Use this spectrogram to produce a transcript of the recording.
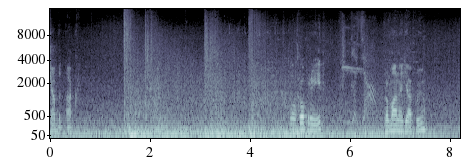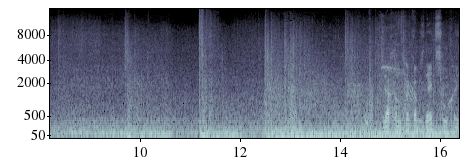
Хоча би так. Ловко, привіт. Романе, дякую. Бляха, ну це капздець, слухай.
